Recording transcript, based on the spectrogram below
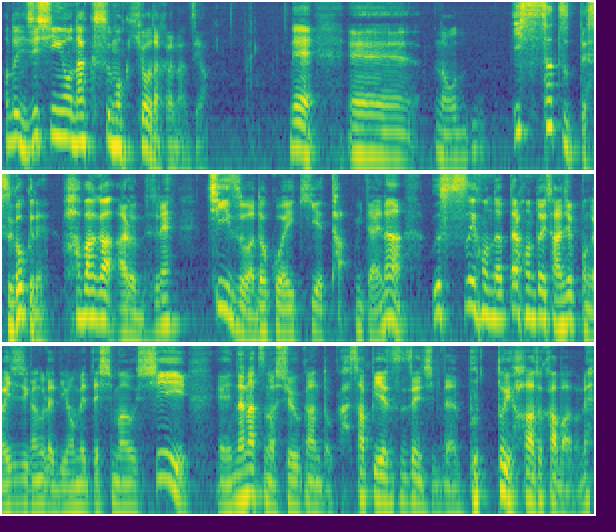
本当に自信をなくす目標だからなんですよ。で、えー、の1冊ってすごくね幅があるんですね。チーズはどこへ消えた？みたいな薄い本だったら本当に30分か1時間ぐらいで読めてしまうし、えー、7つの習慣とかサピエンス全史みたいなぶっといハードカバーのね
